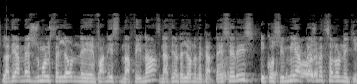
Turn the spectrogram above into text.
Δηλαδή αμέσως μόλις τελειώνουν οι εμφανίσεις στην Αθήνα. Στην Αθήνα τελειώνουν 14, 21 παίζουμε Θεσσαλονίκη.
